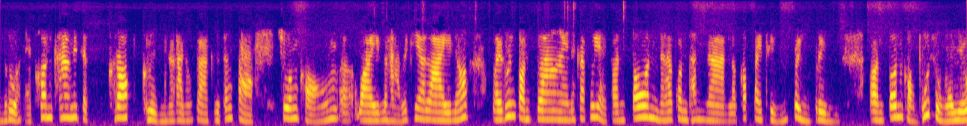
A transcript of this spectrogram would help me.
ำรวจเนี่ยค่อนข้างที่จะ รอบคลุมนะคะน้องปลาคือตั้งแต่ช่วงของเออวัยมหาวิทยาลัยเนาะวัยรุ่นตอนปลายนะคะ ผู้ใหญ่ตอนต้นนะคะ คนทำงานแล้วก็ไปถึงปริ่มปริมๆตอนต้นของผู้สูงอายุ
